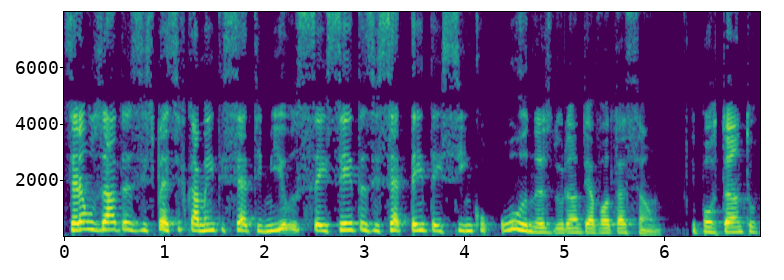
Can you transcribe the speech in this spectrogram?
Serão usadas especificamente 7.675 urnas durante a votação portanto,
